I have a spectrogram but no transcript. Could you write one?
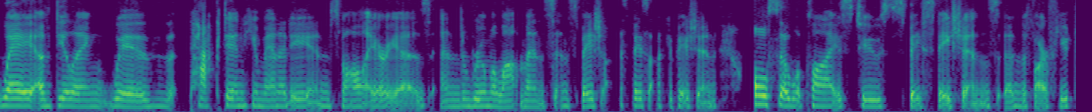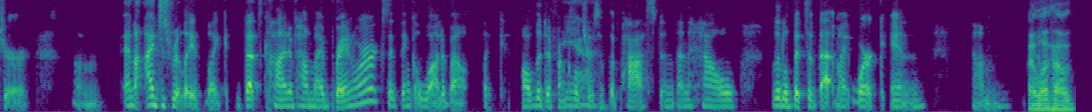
way of dealing with packed in humanity in small areas and room allotments and space space occupation also applies to space stations in the far future um, and i just really like that's kind of how my brain works. I think a lot about like all the different yeah. cultures of the past and then how little bits of that might work in um, i love how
